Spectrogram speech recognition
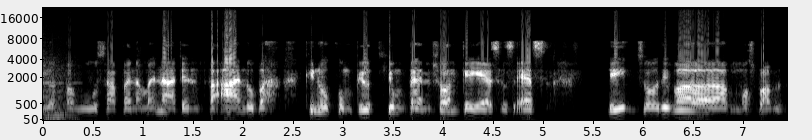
Ngayon, pag-uusapan naman natin paano ba kinukompute yung pension kay SSS. Okay? So, di ba, most probably,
